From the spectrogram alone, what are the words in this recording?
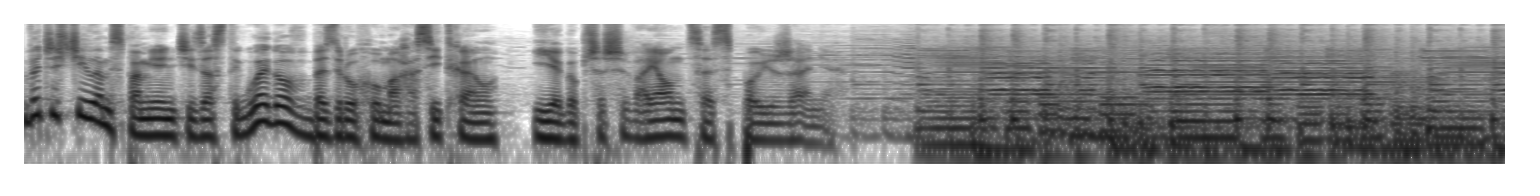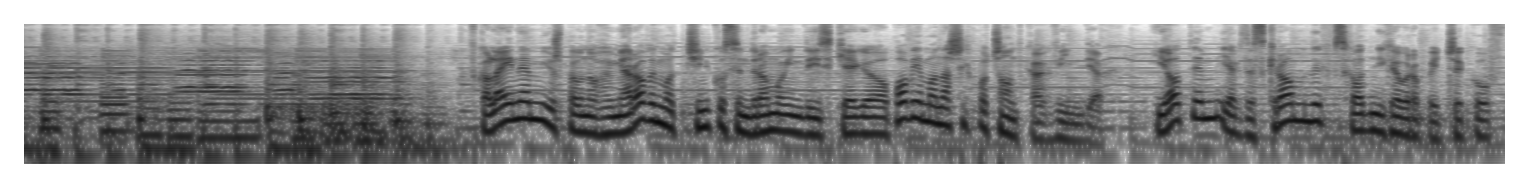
Wyczyściłem z pamięci zastygłego w bezruchu Mahasithę i jego przeszywające spojrzenie. W kolejnym, już pełnowymiarowym odcinku syndromu indyjskiego opowiem o naszych początkach w Indiach i o tym, jak ze skromnych wschodnich Europejczyków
